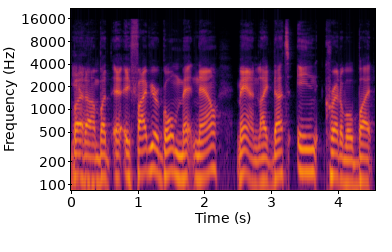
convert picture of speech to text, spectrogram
But um, but a a five year goal met now, man, like that's incredible. But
